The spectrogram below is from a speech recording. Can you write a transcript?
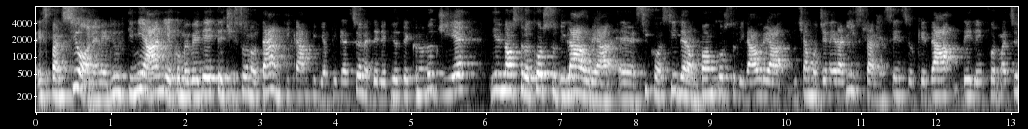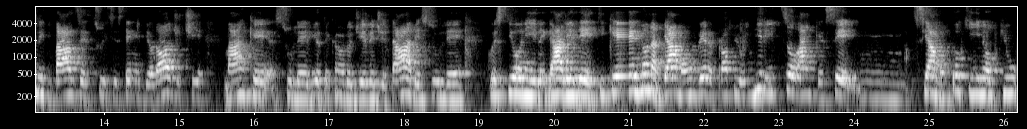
espansione negli ultimi anni e come vedete ci sono tanti campi di applicazione delle biotecnologie. Il nostro corso di laurea eh, si considera un po' un corso di laurea diciamo generalista nel senso che dà delle informazioni di base sui sistemi biologici ma anche sulle biotecnologie vegetali, sulle questioni legali ed etiche. Non abbiamo un vero e proprio indirizzo anche se mh, siamo un pochino più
